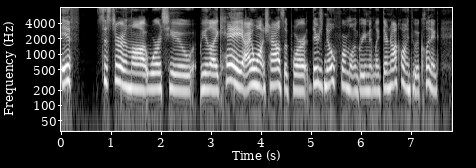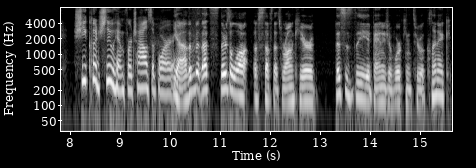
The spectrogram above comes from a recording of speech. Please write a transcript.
if sister in law were to be like, hey, I want child support, there's no formal agreement. Like, they're not going through a clinic. She could sue him for child support. Yeah, that's there's a lot of stuff that's wrong here. This is the advantage of working through a clinic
